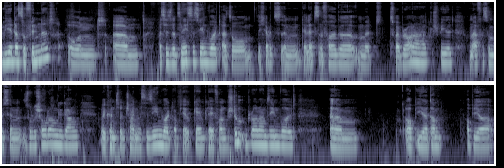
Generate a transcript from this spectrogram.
wie ihr das so findet und ähm, was ihr so als nächstes sehen wollt. Also, ich habe jetzt in der letzten Folge mit zwei Brawlern halt gespielt und einfach so ein bisschen Solo-Showdown gegangen. Aber ihr könnt so entscheiden, was ihr sehen wollt, ob ihr Gameplay von bestimmten Brawlern sehen wollt, ähm, ob ihr dann, ob ihr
